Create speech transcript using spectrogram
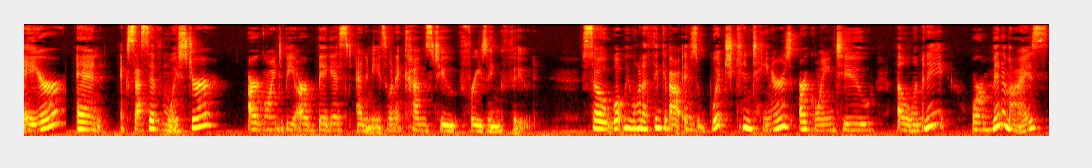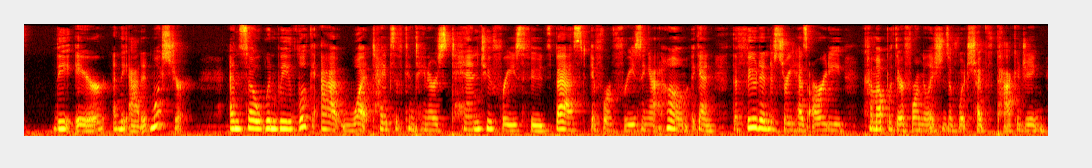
air and excessive moisture are going to be our biggest enemies when it comes to freezing food. So, what we want to think about is which containers are going to eliminate or minimize the air and the added moisture. And so when we look at what types of containers tend to freeze foods best if we're freezing at home, again, the food industry has already come up with their formulations of which type of packaging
